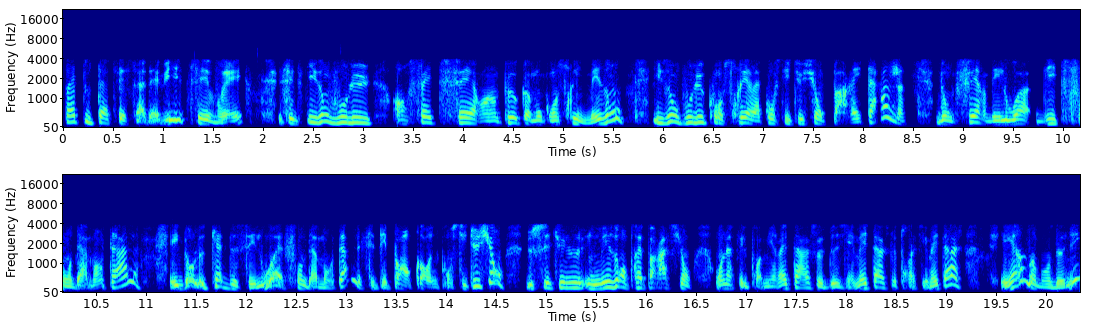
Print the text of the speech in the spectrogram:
pas tout à fait ça, David, c'est vrai. C'est ce qu'ils ont voulu, en fait, faire un peu comme on construit une maison. Ils ont voulu construire la Constitution par étage, donc faire des lois dites fondamentales. Et dans le cadre de ces lois fondamentales, c'était pas encore une Constitution, c'est une, maison en préparation. On a fait le premier étage, le deuxième étage, le troisième étage. Et à un moment donné,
